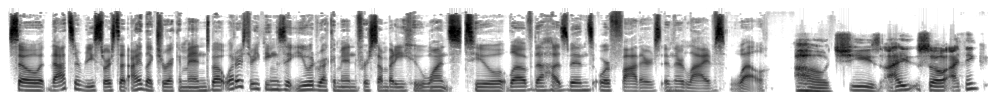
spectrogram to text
So that's a resource that I'd like to recommend. But what are three things that you would recommend for somebody who wants to love the husbands or fathers in their lives well? Oh, geez. I so I think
